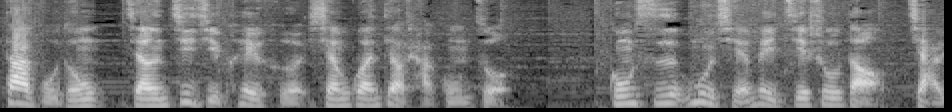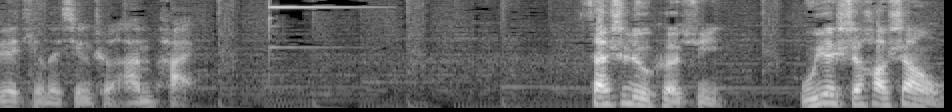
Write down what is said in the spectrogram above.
大股东将积极配合相关调查工作，公司目前未接收到贾跃亭的行程安排。三十六氪讯，五月十号上午，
